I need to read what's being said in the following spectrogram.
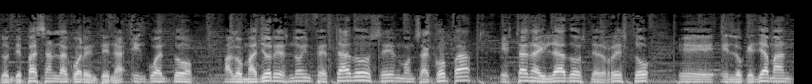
donde pasan la cuarentena. En cuanto a los mayores no infectados en Monsacopa, están aislados del resto eh, en lo que llaman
